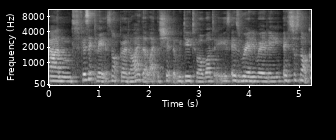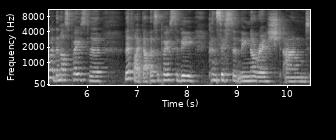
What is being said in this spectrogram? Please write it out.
And physically it's not good either. Like the shit that we do to our bodies is really really it's just not good. They're not supposed to live like that. They're supposed to be consistently nourished and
